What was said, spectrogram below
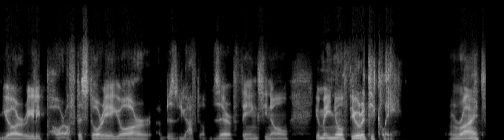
you are really part of the story you are you have to observe things you know you may know theoretically right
